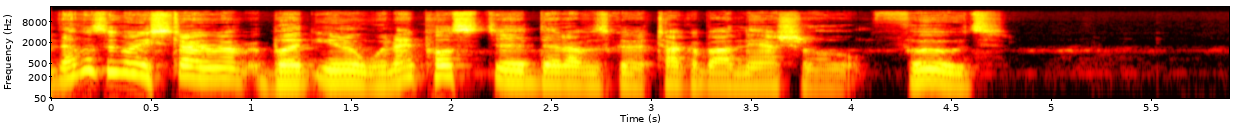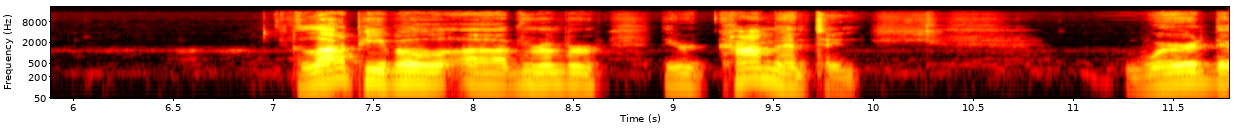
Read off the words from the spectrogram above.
that was the only story I remember. But you know, when I posted that I was going to talk about national foods, a lot of people uh, remember they were commenting where they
